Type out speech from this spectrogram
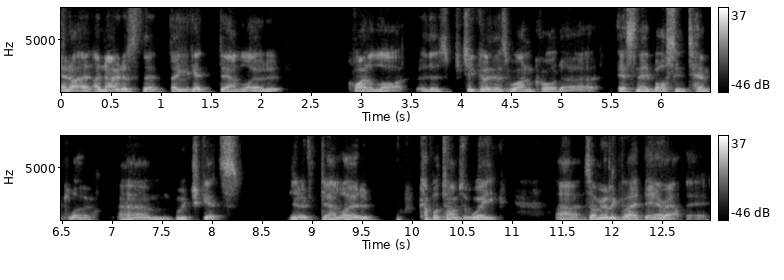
And I, I noticed that they get downloaded quite a lot. There's particularly there's one called uh, Esne Boss in Templo, um, which gets you know downloaded a couple of times a week. Uh, so I'm really glad they're out there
